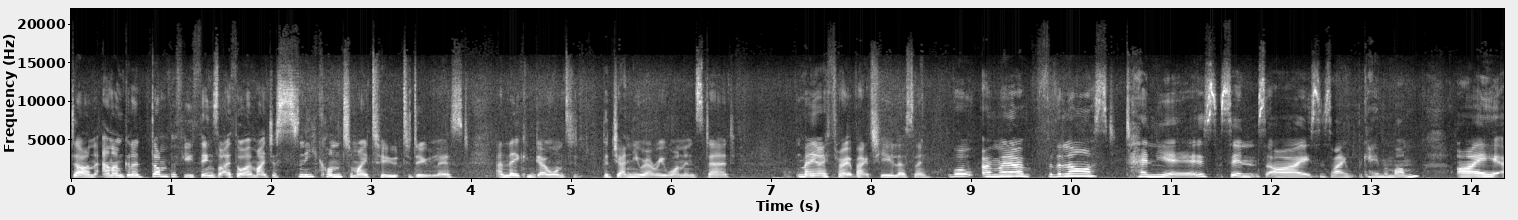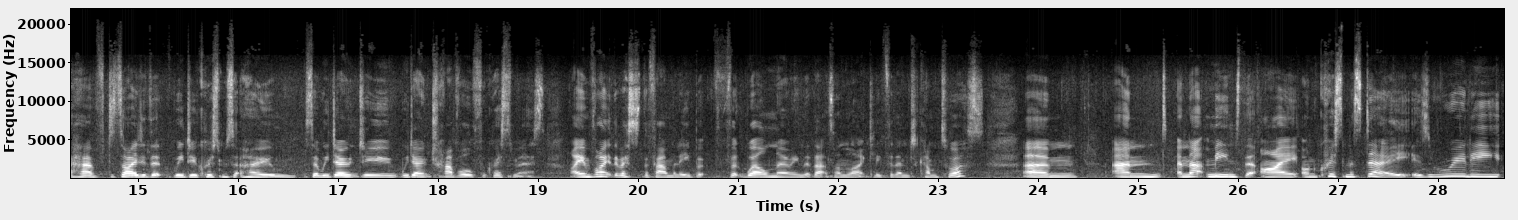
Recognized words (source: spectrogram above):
done and i'm going to dump a few things that i thought i might just sneak onto my to to-do list and they can go onto the january one instead may I throw it back to you, Leslie? Well, I mean, I, for the last ten years since I since I became a mum, I have decided that we do Christmas at home. So we don't do we don't travel for Christmas. I invite the rest of the family, but, but well knowing that that's unlikely for them to come to us. Um, and and that means that I on Christmas Day is really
